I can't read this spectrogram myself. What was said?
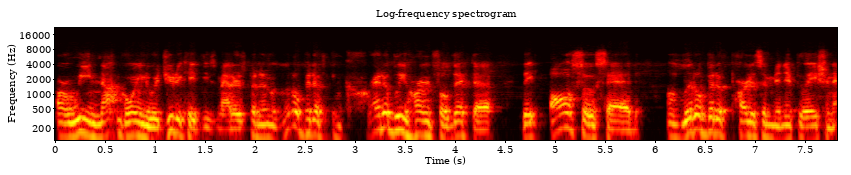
are we not going to adjudicate these matters, but in a little bit of incredibly harmful dicta, they also said a little bit of partisan manipulation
